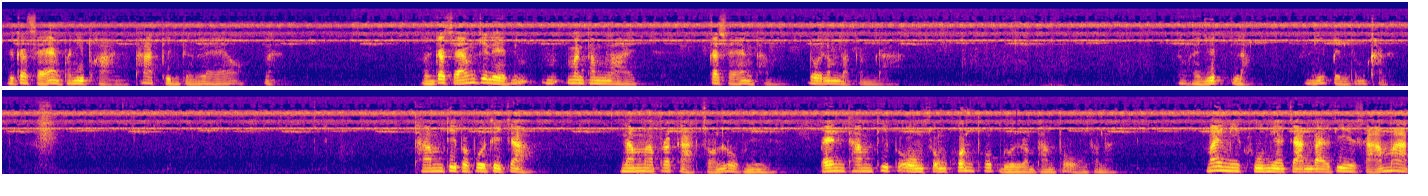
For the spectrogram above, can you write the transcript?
หรือกระแสแห่งพนิพานพาดพิงถึงแล้วนะ ส่วนกระแสของกิเลสมันทำลาย กระแสแห่งธรรมโดยลำดับลำดาต้องให้ยึดหลัก อันนี้เป็นสำคัญธรรมที่พระพุทธเจ้านำมาประกาศสอนโลกนี้ เป็นธรรมที่พระองค์ทรงค้นพบโดยลำพังพระองค์เท่านั้น ไม่มีครูมีอาจารย์ใดที่สามารถ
